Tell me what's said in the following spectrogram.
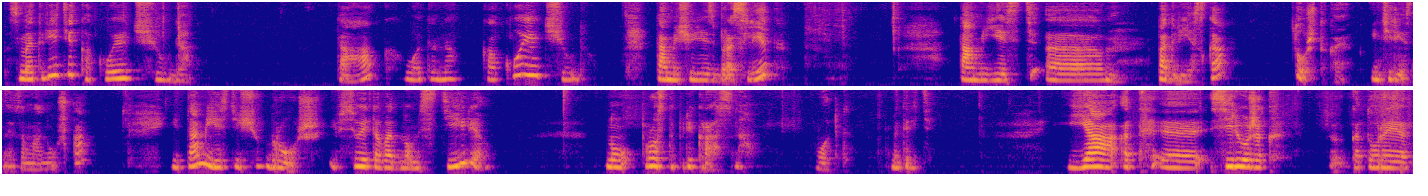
Посмотрите, какое чудо. Так, вот она. Какое чудо. Там еще есть браслет. Там есть э, подвеска. Тоже такая интересная заманушка. И там есть еще брошь. И все это в одном стиле. Ну, просто прекрасно. Вот, смотрите. Я от э, сережек, которые,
